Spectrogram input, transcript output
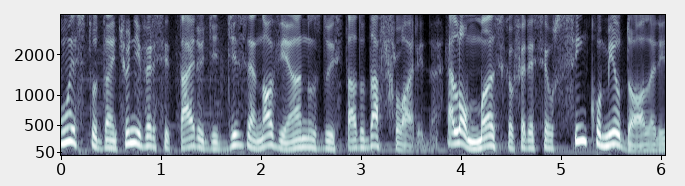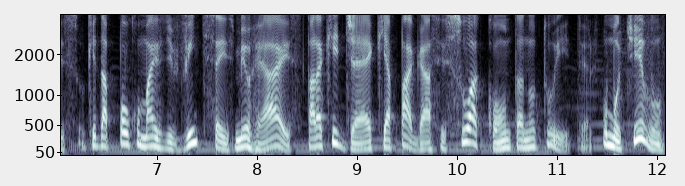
um estudante universitário de 19 anos do estado da Flórida. Elon Musk ofereceu 5 mil dólares, o que dá pouco mais de 26 mil reais, para que Jack apagasse sua conta no Twitter. O motivo?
